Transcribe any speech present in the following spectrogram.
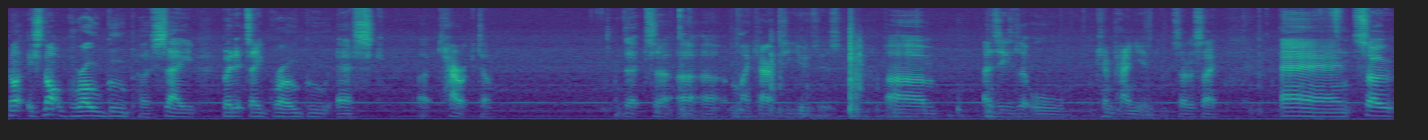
not it's not Grogu per se, but it's a Grogu-esque uh, character that uh, uh, uh, my character uses um, as his little companion, so to say. And so,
